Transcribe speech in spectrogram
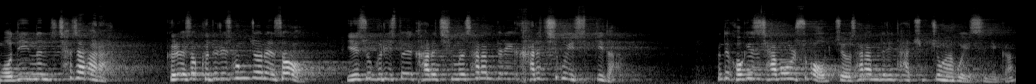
어디 있는지 찾아봐라. 그래서 그들이 성전에서 예수 그리스도의 가르침을 사람들에게 가르치고 있습니다. 근데 거기서 잡아올 수가 없죠. 사람들이 다 집중하고 있으니까.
